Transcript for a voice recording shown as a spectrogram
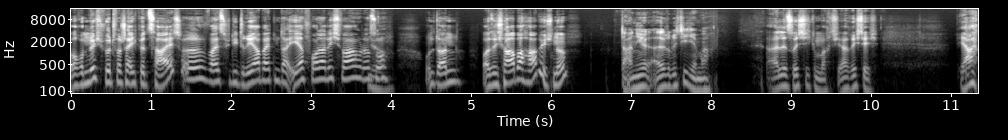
warum nicht? Wird wahrscheinlich bezahlt, äh, weil es für die Dreharbeiten da eher erforderlich war oder so. Und dann, was ich habe, habe ich, ne? Daniel, alles richtig gemacht. Alles richtig gemacht, ja, richtig. Ja,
